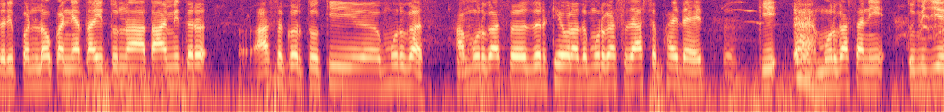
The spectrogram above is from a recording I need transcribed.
तरी पण लोकांनी आता इथून आता आम्ही तर असं करतो की अं, मुरगास हा मुरगास जर ठेवला तर मुरगासाचे असे फायदे आहेत हं. की मुरगासानी तुम्ही जी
